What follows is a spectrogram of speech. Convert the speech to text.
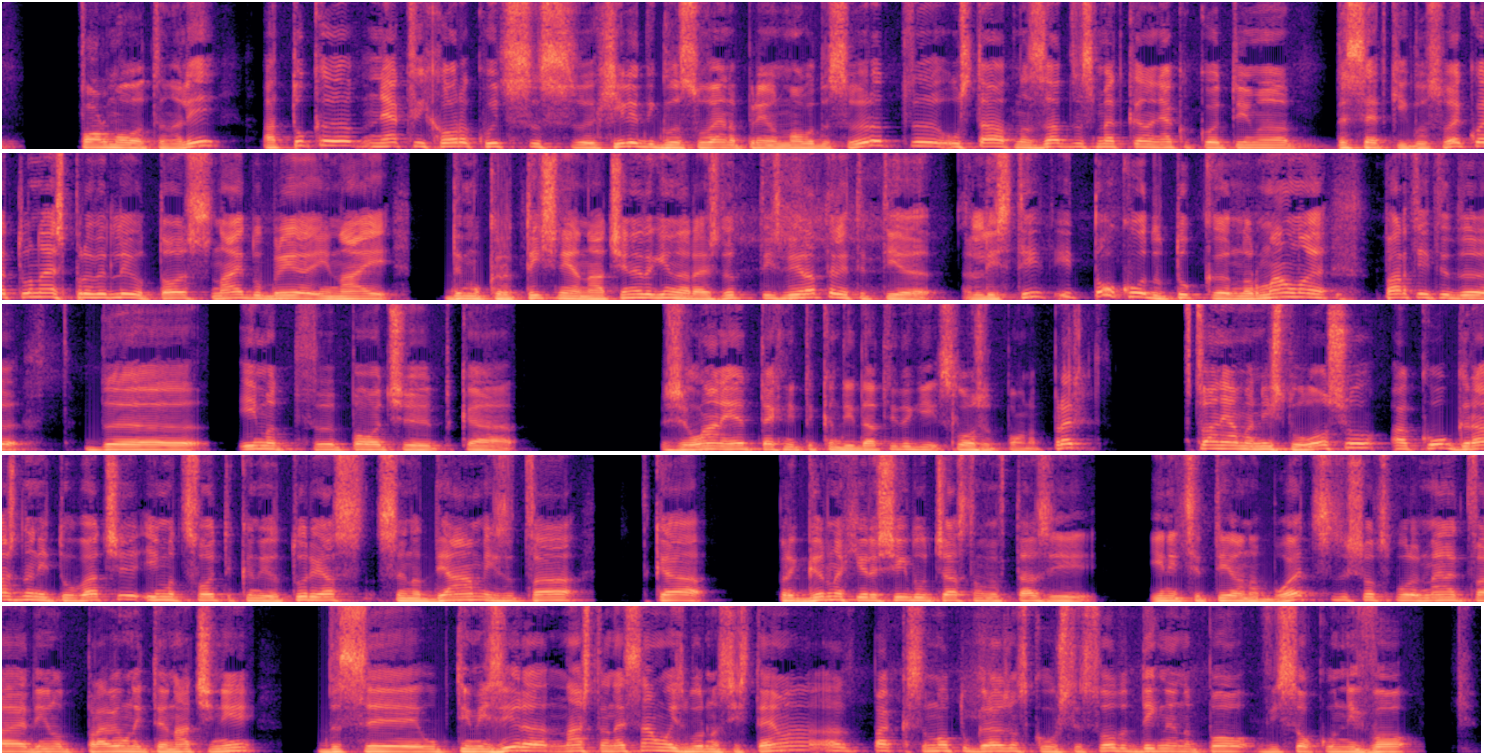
формулата, нали? А тук някакви хора, които с хиляди гласове, например, могат да свърят, остават назад за сметка на някой, който има десетки гласове, което не е справедливо. Тоест най-добрия и най-демократичният начин е да ги нареждат избирателите тия листи. И толкова до тук. Нормално е партиите да, да имат повече така желание техните кандидати да ги сложат по-напред. В това няма нищо лошо. Ако гражданите обаче имат своите кандидатури, аз се надявам и затова така прегърнах и реших да участвам в тази инициатива на Боец, защото според мен това е един от правилните начини да се оптимизира нашата не само изборна система, а пак самото гражданско общество да дигне на по-високо ниво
